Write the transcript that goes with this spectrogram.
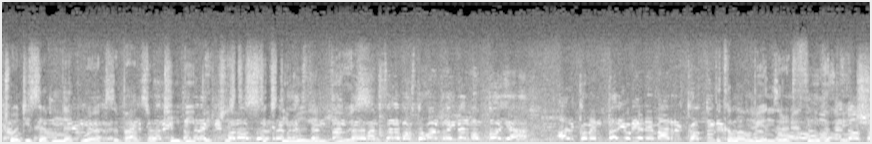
27 networks are bouncing TV pictures to 60 million viewers. The Colombians are at fever pitch.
